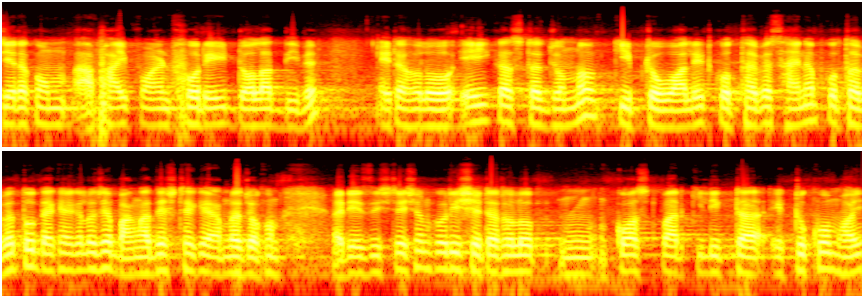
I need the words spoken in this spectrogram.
যেরকম five point four eight dollar দিবে। এটা হলো এই কাজটার জন্য ক্রিপ্টো ওয়ালেট করতে হবে সাইন আপ করতে হবে। তো দেখা গেল যে বাংলাদেশ থেকে আমরা যখন রেজিস্ট্রেশন করি, সেটার হলো কস্ট পার ক্লিকটা একটু কম হয়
